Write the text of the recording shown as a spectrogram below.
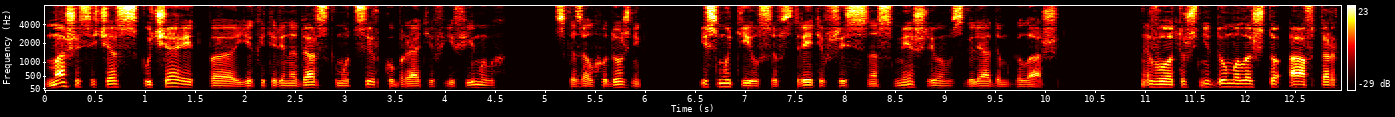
Маша сейчас скучает по Екатеринодарскому цирку братьев Ефимовых, сказал художник, и смутился, встретившись с насмешливым взглядом Глаши. Вот уж не думала, что автор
